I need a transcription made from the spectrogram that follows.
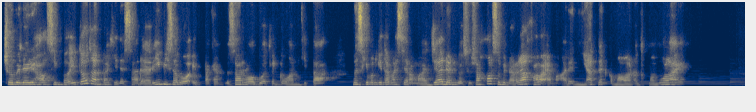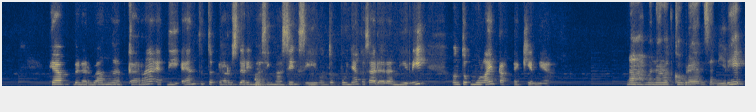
Coba dari hal simpel itu tanpa kita sadari bisa bawa impact yang besar loh buat lingkungan kita. Meskipun kita masih remaja dan gak susah kok sebenarnya kalau emang ada niat dan kemauan untuk memulai. Ya, benar banget. Karena at the end tetap harus dari masing-masing sih untuk punya kesadaran diri untuk mulai praktekinnya. Nah, menurut Kobrian sendiri,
